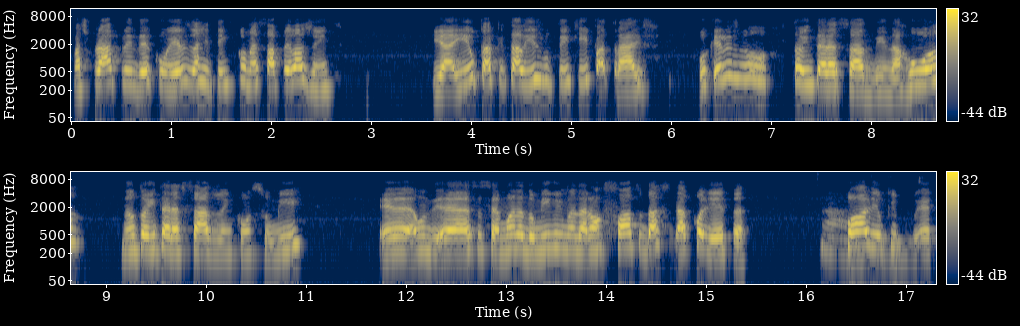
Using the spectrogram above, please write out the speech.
mas para aprender com eles, a gente tem que começar pela gente. E aí o capitalismo tem que ir para trás, porque eles não estão interessados em ir na rua, não estão interessados em consumir. É, um, é, essa semana, domingo, me mandaram uma foto da, da colheita. Ah, Colhem o que é,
